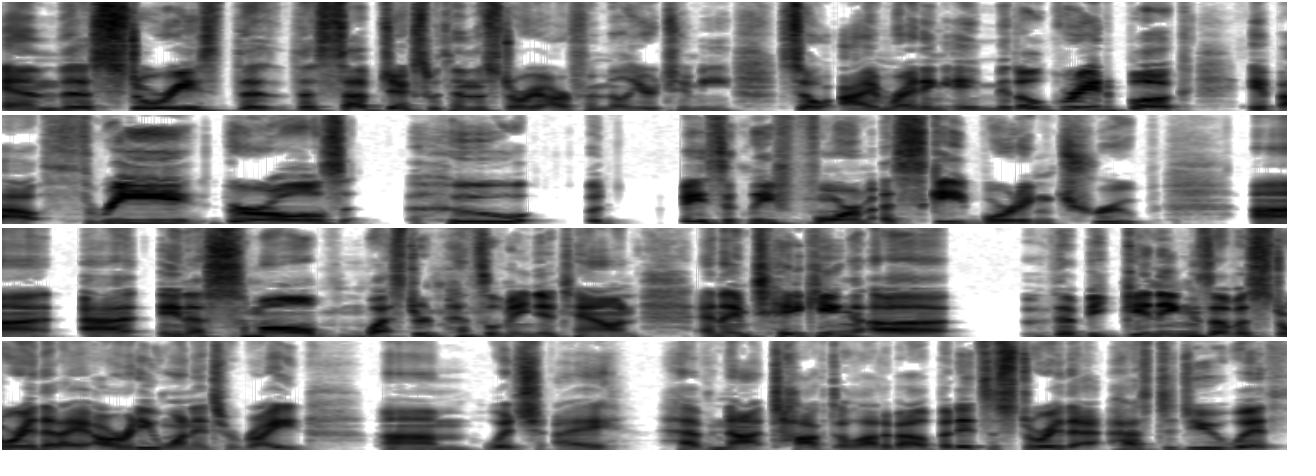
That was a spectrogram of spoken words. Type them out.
and the stories, the, the subjects within the story are familiar to me. So I'm writing a middle grade book about three girls who basically form a skateboarding troupe uh, at, in a small Western Pennsylvania town, and I'm taking uh, the beginnings of a story that I already wanted to write, um, which I have not talked a lot about, but it's a story that has to do with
